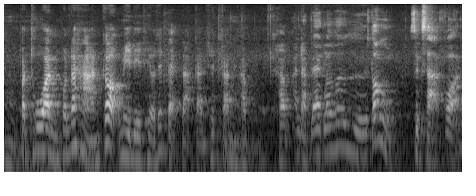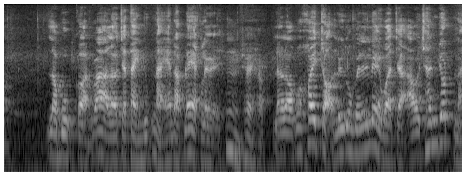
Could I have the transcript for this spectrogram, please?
อืมประทวนพลทหารก็มีดีเทลที่แตกต่างกันเช่นกันครับ ครับ อันดับแรกแล้วก็คือต้องศึกษาก่อนระบุก่อนว่าเราจะแต่งยุคไหนอันดับแรกเลย อืมใช่ครับ แล้วเราก็ค่อยเจาะลึกลงไปเรื่อยๆว่าจะเอาชั้นยศไหน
